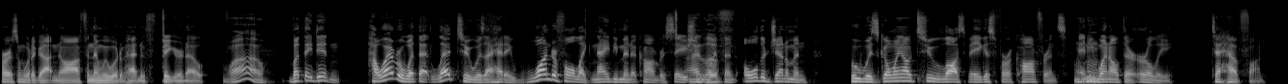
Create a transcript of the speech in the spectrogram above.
Person would have gotten off, and then we would have had to figure it out. Wow. But they didn't. However, what that led to was I had a wonderful like ninety minute conversation I with an older gentleman who was going out to Las Vegas for a conference, and he Mhm. went out there early to have fun.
